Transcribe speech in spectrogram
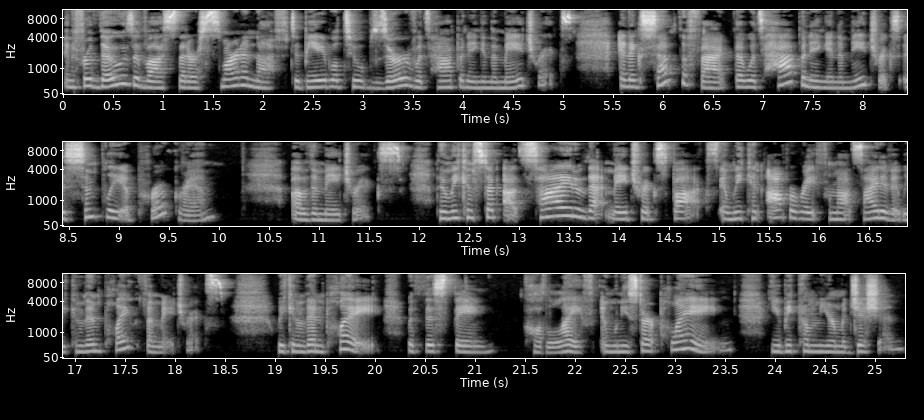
And for those of us that are smart enough to be able to observe what's happening in the matrix and accept the fact that what's happening in the matrix is simply a program of the matrix, then we can step outside of that matrix box and we can operate from outside of it. We can then play with the matrix. We can then play with this thing called life. And when you start playing, you become your magician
